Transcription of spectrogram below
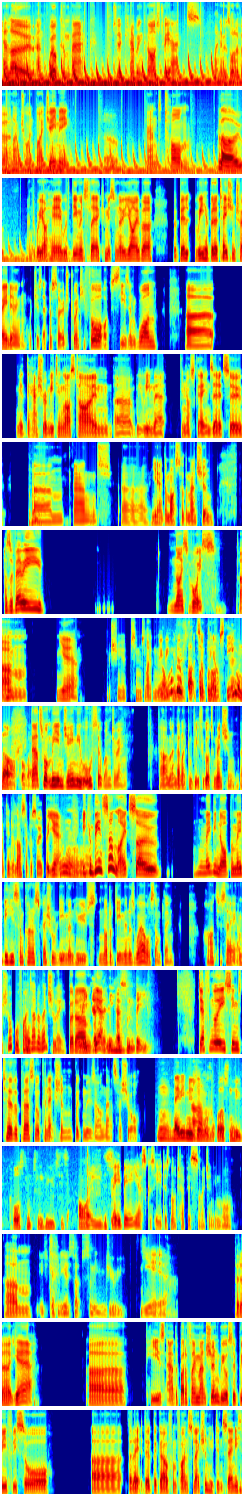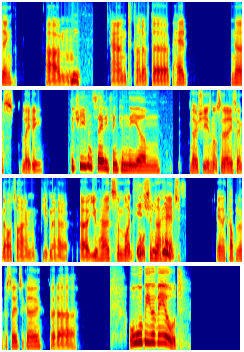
Hello and welcome back to Cabin Cast Reacts. My name is Oliver and I'm joined by Jamie No. and Tom. Hello. And we are here with Demon Slayer Kimetsu no Yaiba Rehabil- Rehabilitation Training, which is episode 24 of season 1. Uh, we had the Hashira meeting last time. Uh, we re-met Inosuke and Zenitsu. Mhm. Um, and uh, yeah, the Master of the Mansion has a very nice voice. Um, yeah, which you know, seems like maybe who knows that's something else there. demon or That's what me and Jamie were also wondering. Um, and then I completely forgot to mention at the end of last episode. But yeah, he Hmm. can be in sunlight, so maybe not, but maybe he's some kind of special demon who's not a demon as well or something. Hard to say. I'm sure we'll find out eventually. But Well, um, he yeah, has some beef. definitely seems to have a personal connection with Muzan, that's for sure. Hmm, Maybe Muzan was Um, the person who caused him to lose his eyes. Maybe, yes, because he does not have his sight anymore. Um, He's definitely has suffered some injury. Yeah. But uh yeah. Uh he's at the Butterfly Mansion. We also briefly saw uh the la- the, the girl from Final Selection who didn't say anything. Um Mhm. and kind of the head nurse lady. Did she even say anything in the um? No, she has not said anything the whole time you've met her. Uh you heard some like is thoughts in she her head mute? in a couple of episodes ago, but uh all will be revealed.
